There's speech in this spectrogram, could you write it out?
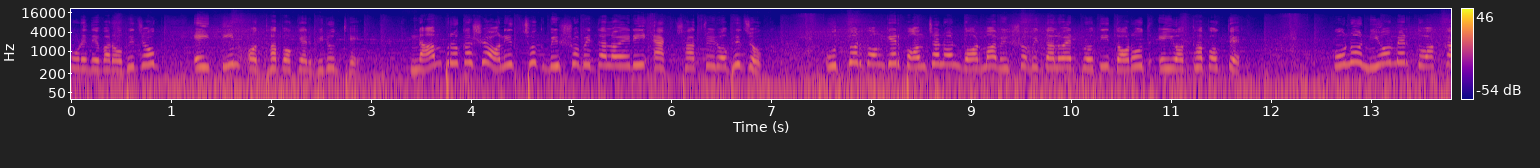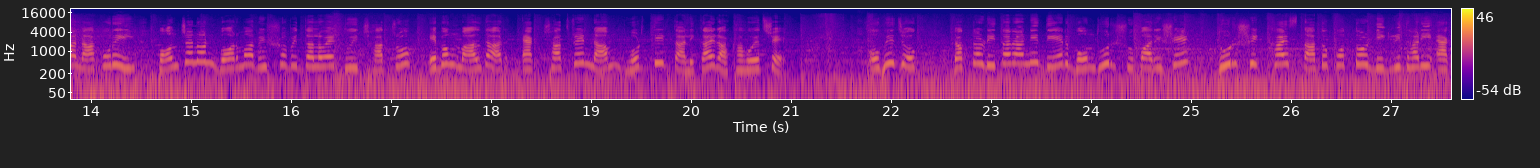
করে দেওয়ার অভিযোগ এই তিন অধ্যাপকের বিরুদ্ধে। নাম প্রকাশে অনিচ্ছুক বিশ্ববিদ্যালয়েরই এক ছাত্রীর অভিযোগ। উত্তরবঙ্গের পঞ্চানন বর্মা বিশ্ববিদ্যালয়ের প্রতি দরদ এই অধ্যাপকদের। কোনো নিয়মের তোয়াক্কা না করেই পঞ্চানন বর্মা বিশ্ববিদ্যালয়ের দুই ছাত্র এবং মালদার এক ছাত্রের নাম ভর্তির তালিকায় রাখা হয়েছে। অভিযোগ, ডক্টর রীতারানী দের বন্ধুর সুপারিশে দূরশিক্ষায় স্নাতকোত্তর ডিগ্রিধারী এক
